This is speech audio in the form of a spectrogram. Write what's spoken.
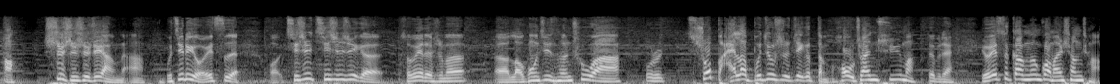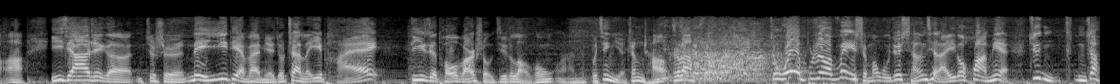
好，事实是这样的啊。我记得有一次，哦，其实其实这个所谓的什么呃老公寄存处啊，或者说白了不就是这个等候专区嘛，对不对？有一次刚刚逛完商场啊，一家这个就是内衣店外面就站了一排低着头玩手机的老公啊，不进也正常 是吧？就我也不知道为什么，我就想起来一个画面，就你你知道，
